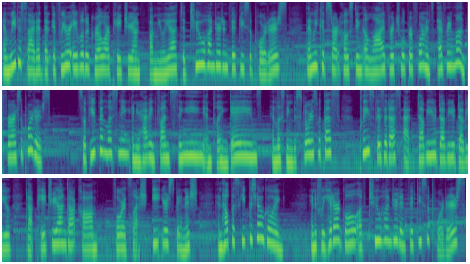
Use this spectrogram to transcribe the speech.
and we decided that if we were able to grow our Patreon familia to 250 supporters, then we could start hosting a live virtual performance every month for our supporters. So if you've been listening and you're having fun singing and playing games and listening to stories with us, please visit us at www.patreon.com forward slash eat your Spanish and help us keep the show going. And if we hit our goal of 250 supporters,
